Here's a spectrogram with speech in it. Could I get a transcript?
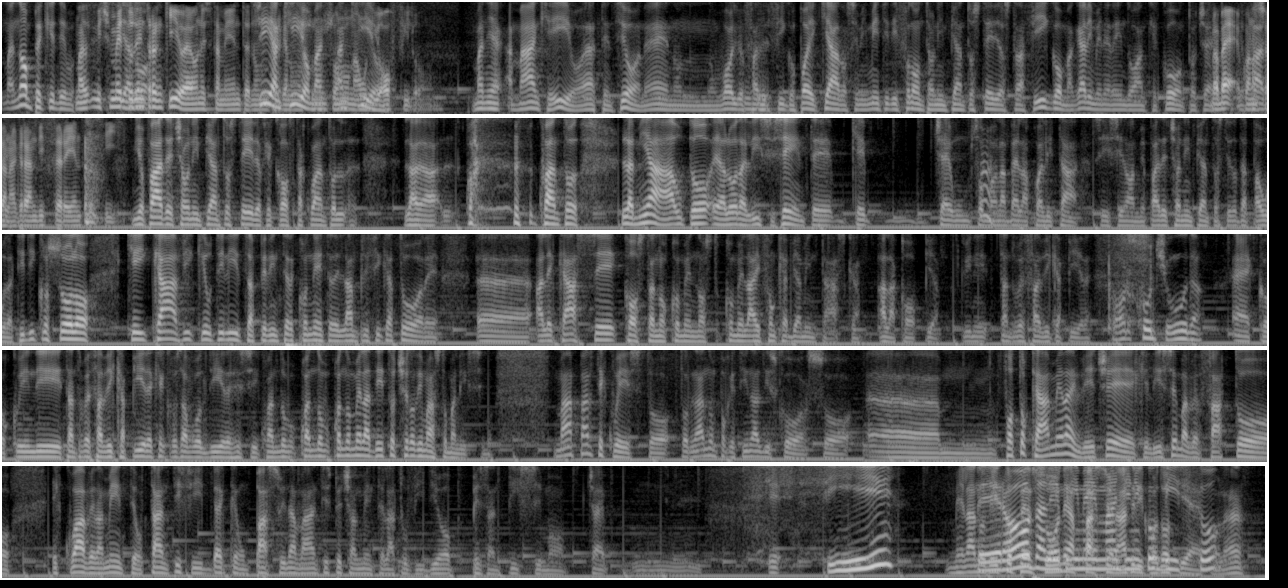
ma non perché devo... Ma mi ci metto siano- dentro anch'io, eh, onestamente. Non Sì, anch'io, non ma sono, sono un anch'io. audiofilo. Ma, nea- ma anche io, eh, attenzione, eh, non, non voglio fare Mhm. il figo. Poi è chiaro, se mi metti di fronte a un impianto stereo strafigo, magari me ne rendo anche conto. Cioè, Vabbè, quando c'è padre- una gran differenza, sì. Mio padre ha un impianto stereo che costa quanto l- la, qua- quanto la mia auto e allora lì si sente che c'è un- insomma Ah. una bella qualità. Sì, sì, no, mio padre c'ha un impianto stereo da paura. Ti dico solo che i cavi che utilizza per interconnettere l'amplificatore eh, alle casse costano come, il nostro- come l'iPhone che abbiamo in tasca alla coppia. Quindi, tanto per farvi capire. Porco Giuda. Ecco, quindi tanto per farvi capire che cosa vuol dire, sì, sì, quando, quando- quando me l'ha detto c'ero rimasto malissimo. Ma a parte questo, tornando un pochettino al discorso, ehm, fotocamera invece che lì sembra aver fatto, e qua veramente ho tanti feedback, un passo in avanti, specialmente lato video pesantissimo. Cioè, mm, E- Sì. me l'hanno Però detto dalle persone prime appassionate immagini che ho visto- Apple, eh.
